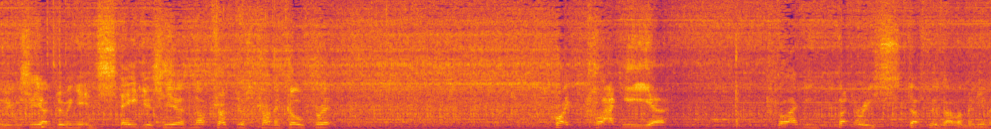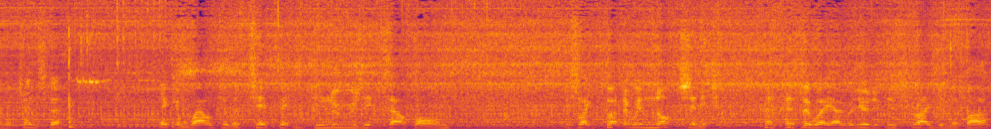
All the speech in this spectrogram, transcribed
As you can see I'm doing it in stages here, not just trying to go for it. Quite claggy, uh, claggy buttery stuff with aluminium and it tends to, it can weld to the tip, it glues itself on. It's like butter with knots in it, That's the way I've heard it described in the past.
